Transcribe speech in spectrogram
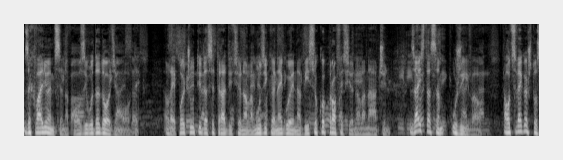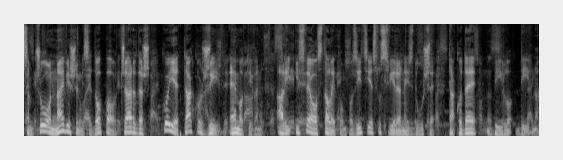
Zahvaljujem se na pozivu da dođem ovde. Lepo je čuti da se tradicionalna muzika neguje na visoko profesionalan način. Zaista sam uživao. A od svega što sam čuo, najviše mi se dopao Čardaš, koji je tako živ, emotivan, ali i sve ostale kompozicije su svirane iz duše, tako da je bilo divno.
